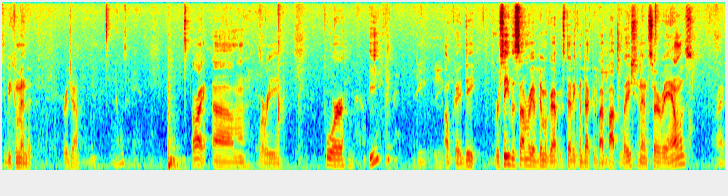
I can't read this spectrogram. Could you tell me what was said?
to be commended. Great job. All right, um, where are we? For E? D. Okay, D. Receive a summary of demographic study conducted by population and survey analysts. All right.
